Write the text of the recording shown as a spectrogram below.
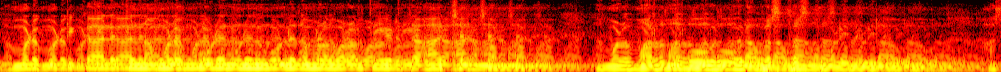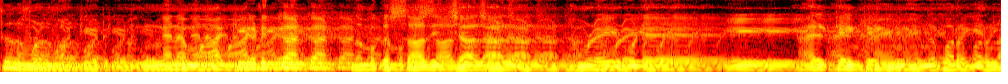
നമ്മുടെ കുട്ടിക്കാലത്ത് നമ്മളെ കൂടെ നിന്നുകൊണ്ട് നമ്മളെ വളർത്തിയെടുത്ത ആ അച്ഛനമ്മമാർ നമ്മൾ മറന്നു പോകുന്ന ഒരു അവസ്ഥ നമ്മളിൽ ഉണ്ടാവുന്നു അത് നമ്മൾ മാറ്റിയെടുക്കണം. അങ്ങനെ മാറ്റിയെടുക്കാൻ നമുക്ക് സാധിച്ചാലാണ് നമ്മളെ ഇവിടെ ഈ ആൽക്കൈൻ ടൈം എന്ന് പറയുന്ന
